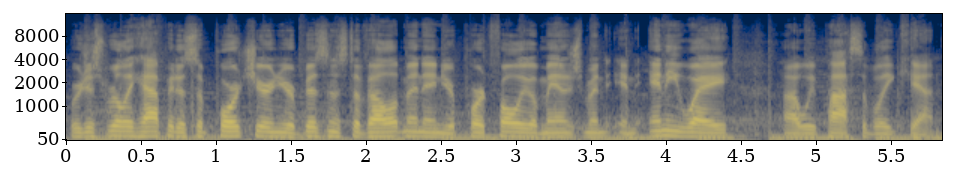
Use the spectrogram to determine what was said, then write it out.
We're just really happy to support you in your business development and your portfolio management in any way uh, we possibly can.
